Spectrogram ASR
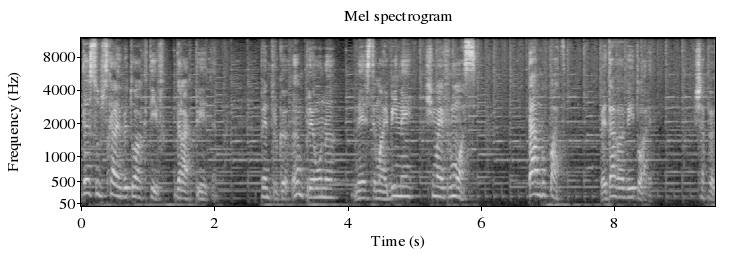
Dă subscribe pe tu activ, drag prieten. Pentru că împreună ne este mai bine și mai frumos. Te-am pupat. Pe data viitoare. Și apoi,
